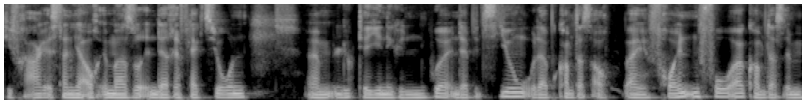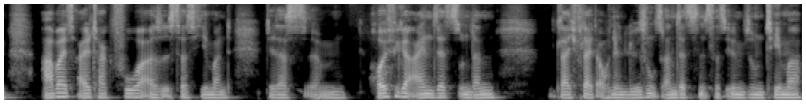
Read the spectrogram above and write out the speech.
Die Frage ist dann ja auch immer so in der Reflexion, ähm, lügt derjenige nur in der Beziehung oder kommt das auch bei Freunden vor? Kommt das im Arbeitsalltag vor? Also ist das jemand, der das ähm, häufiger einsetzt und dann gleich vielleicht auch in den Lösungsansätzen ist das irgendwie so ein Thema,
